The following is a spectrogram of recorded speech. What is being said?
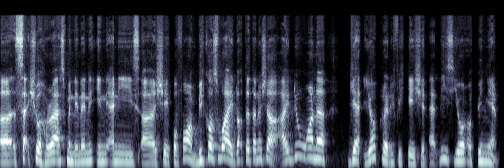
uh, sexual harassment in any in any uh, shape or form. Because why, Dr. Tanusha? I do want to get your clarification, at least your opinion.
